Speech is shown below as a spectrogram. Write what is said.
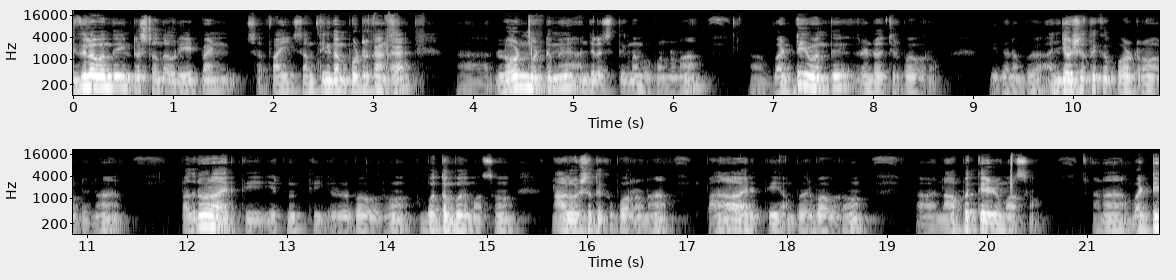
இதில் வந்து இன்ட்ரெஸ்ட் வந்து ஒரு எயிட் பாயிண்ட் ஃபைவ் சம்திங் தான் போட்டிருக்காங்க. லோன் மட்டுமே அஞ்சு லட்சத்துக்கு நம்ம பண்ணோன்னா வட்டி வந்து ரெண்டு லட்ச ரூபா வரும். இதை நம்ம அஞ்சு வருஷத்துக்கு போடுறோம் அப்படின்னா பதினோராயிரத்தி எட்நூற்றி எழுபது ரூபா வரும். ஐம்பத்தொம்போது மாதம் நாலு வருஷத்துக்கு போடுறோன்னா பதினாலாயிரத்தி ஐம்பது ரூபாய் வரும். நாற்பத்தேழு மாதம் ஆனால் வட்டி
